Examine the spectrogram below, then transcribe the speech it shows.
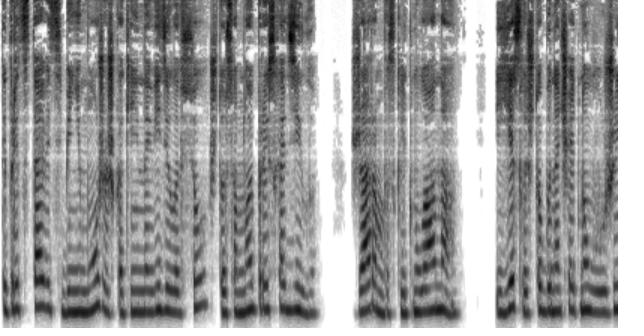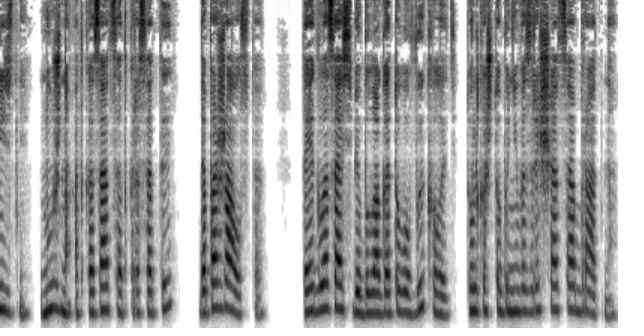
«Ты представить себе не можешь, как я ненавидела все, что со мной происходило», — жаром воскликнула она. «И если, чтобы начать новую жизнь, нужно отказаться от красоты, да пожалуйста». Да я глаза себе была готова выколоть, только чтобы не возвращаться обратно.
